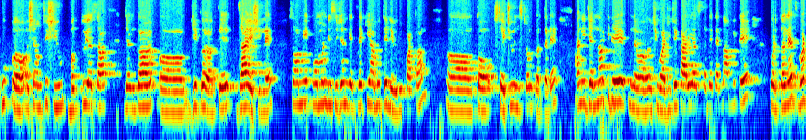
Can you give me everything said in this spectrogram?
खूब अशें आमचे शिव भक्तूय आसा जांकां जे ते जाय आशिल्ले. सो आमी एक कॉमन डिसिजन घेतलें की आमी ते नेहरू पार्कान तो स्टॅच्यू इन्स्टॉल करतले. आनी जेन्ना कितें शिवाजीचे कार्य आसतले तेन्ना आमी ते करतलेच बट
